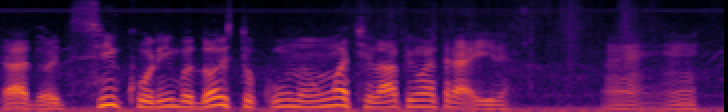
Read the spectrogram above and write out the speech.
Tá doido. Cinco corimba, dois tucuna, uma tilápia e uma traíra. É, é.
